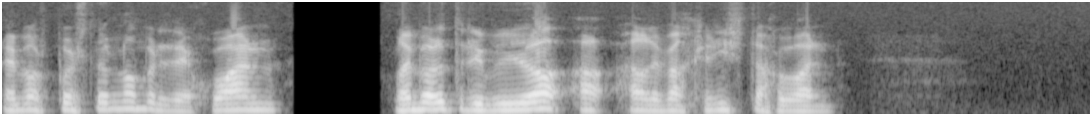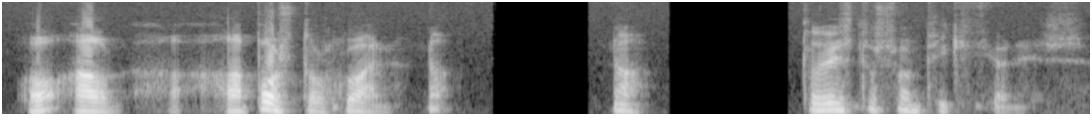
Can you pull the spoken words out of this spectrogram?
le hemos puesto el nombre de Juan, lo hemos atribuido al evangelista Juan o al, al apóstol Juan. No, no. Todo esto son ficciones.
